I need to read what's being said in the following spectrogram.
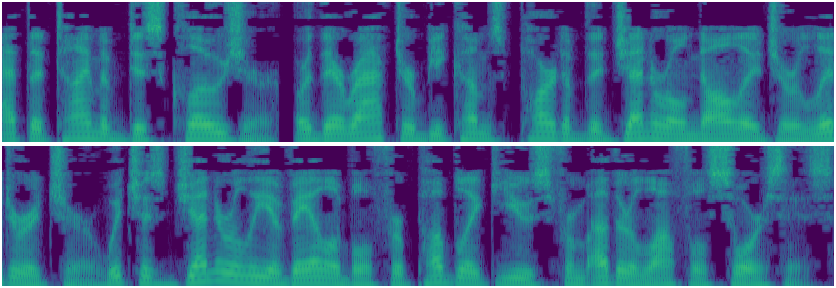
at the time of disclosure, or thereafter becomes part of the general knowledge or literature which is generally available for public use from other lawful sources sources.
